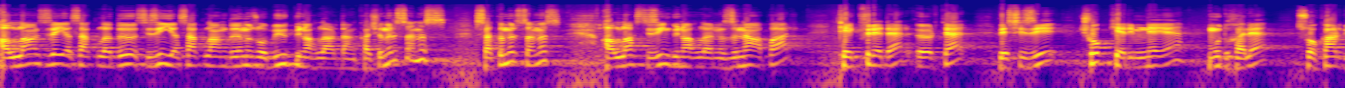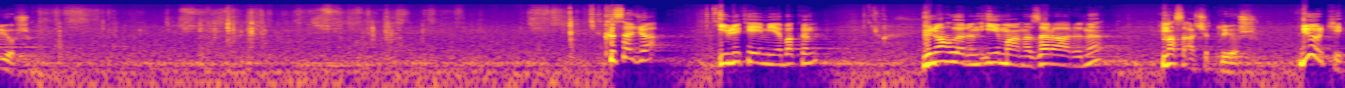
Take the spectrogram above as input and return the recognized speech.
Allah'ın size yasakladığı, sizin yasaklandığınız o büyük günahlardan kaçınırsanız, sakınırsanız Allah sizin günahlarınızı ne yapar? Tekfir eder, örter ve sizi çok kerimneye, mudhale sokar diyor. Kısaca İbn Teymiye bakın günahların imana zararını nasıl açıklıyor? Diyor ki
